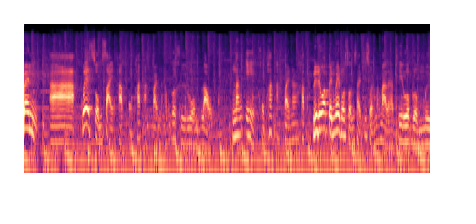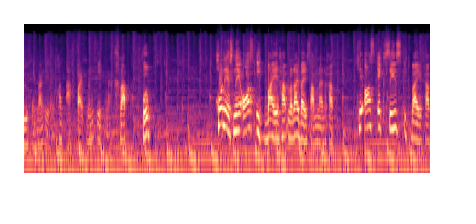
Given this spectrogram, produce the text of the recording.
ป็นอาเวทสวมใส่ครับของภาคอักไฟนะครับก็คือรวมเหล่า นางเอกของภาคอักไฟนะครับเรียกได้ว่าเป็นเวทมนต์สวมใสที่สวยมากๆเลยครับที่รวบรวมมือของนางเอกของภาคอักไฟนั่นเองนะครับปึ๊บ h o n e s Neos อีกใบครับ เราได้ใบซ้ำแล้วนะครับ Chaos Exist อีกใบครับ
